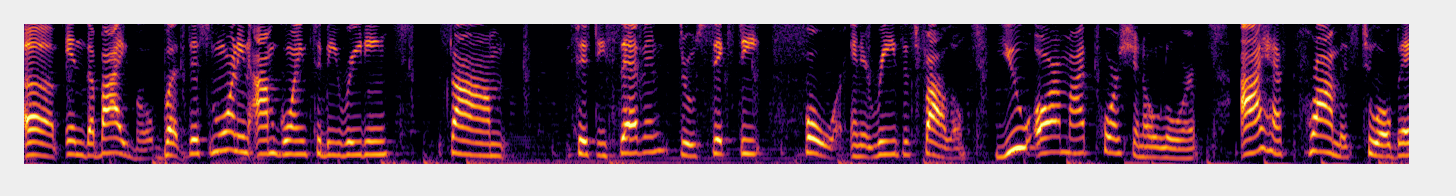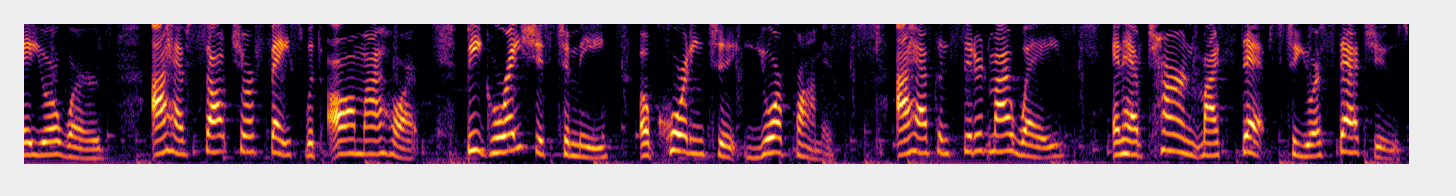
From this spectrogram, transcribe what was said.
uh, in the Bible. But this morning I'm going to be reading Psalm 57 through 64 and it reads as follow. You are my portion o lord. I have promised to obey your words. I have sought your face with all my heart. Be gracious to me according to your promise. I have considered my ways and have turned my steps to your statutes.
